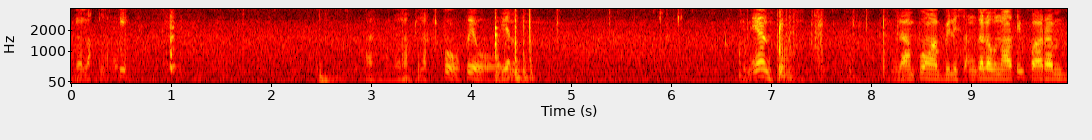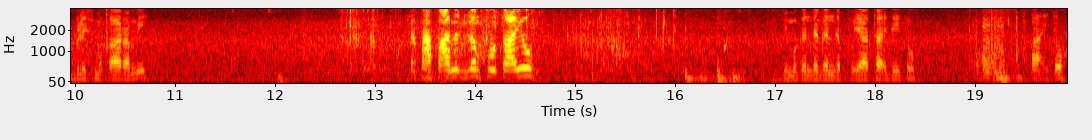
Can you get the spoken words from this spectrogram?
Lalaki-laki. Ah, lalaki-laki po. Okay, oh. Ayan. Ayan. Kailangan po mabilis ang galaw natin para mabilis makarami. Nagpapaanod lang po tayo. Medyo maganda-ganda po yata dito. Ah, ito.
